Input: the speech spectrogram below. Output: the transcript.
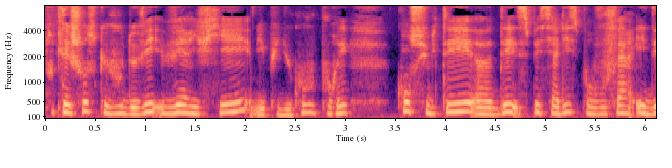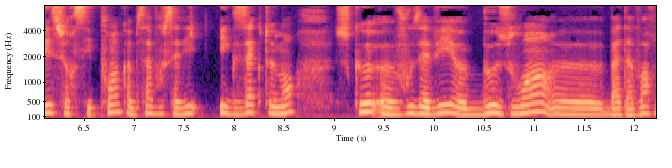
toutes les choses que vous devez vérifier. Et puis du coup vous pourrez consulter euh, des spécialistes pour vous faire aider sur ces points, comme ça vous savez exactement ce que euh, vous avez euh, besoin bah, d'avoir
